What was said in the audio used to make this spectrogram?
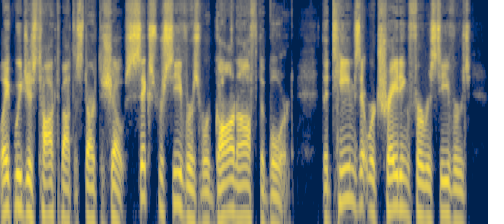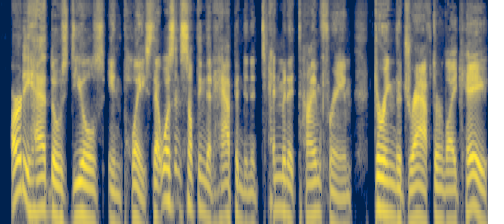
like we just talked about to start the show, six receivers were gone off the board. The teams that were trading for receivers already had those deals in place. That wasn't something that happened in a 10 minute time frame during the draft. They're like, hey,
